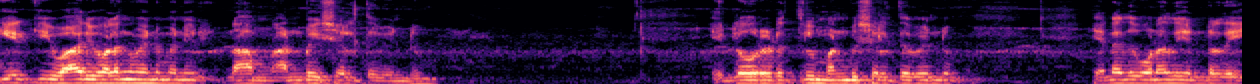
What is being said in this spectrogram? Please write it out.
இயற்கை வாரி வழங்க வேண்டுமெனில் நாம் அன்பை செலுத்த வேண்டும். எல்லோரிடத்திலும் அன்பு செலுத்த வேண்டும். எனது உனது என்றதை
